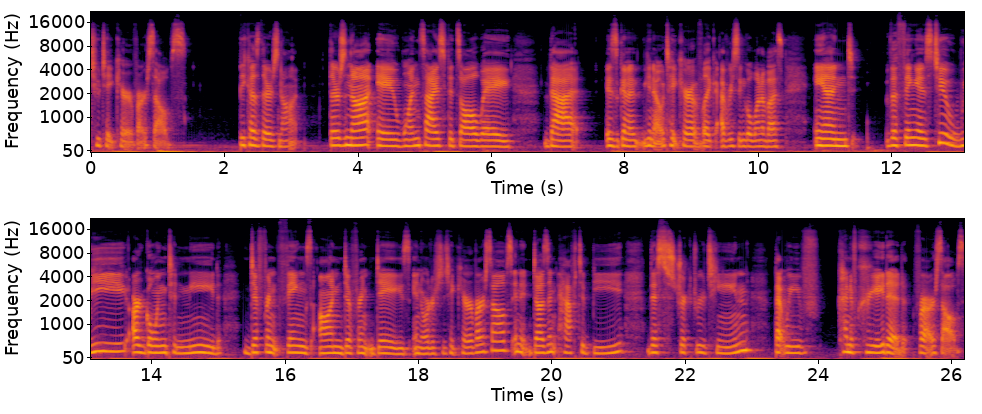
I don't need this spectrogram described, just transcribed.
to take care of ourselves because there's not. There's not a one size fits all way that is going to, you know, take care of like every single one of us. And the thing is, too, we are going to need different things on different days in order to take care of ourselves. And it doesn't have to be this strict routine that we've kind of created for ourselves.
